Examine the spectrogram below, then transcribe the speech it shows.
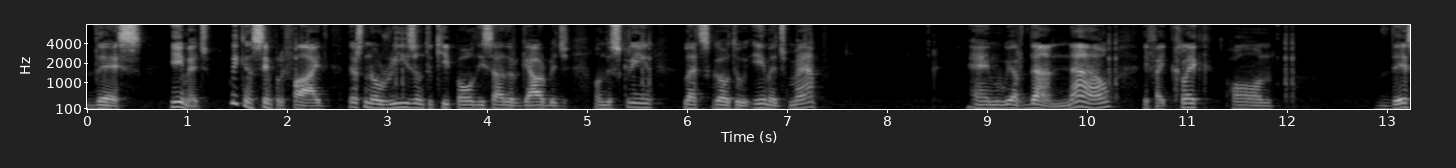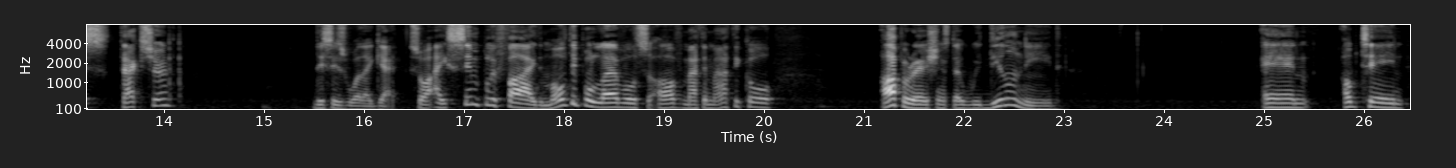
this image. We can simplify it. There's no reason to keep all this other garbage on the screen. Let's go to image map and we are done. Now, if I click on this texture, this is what I get. So I simplified multiple levels of mathematical operations that we didn't need and obtain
